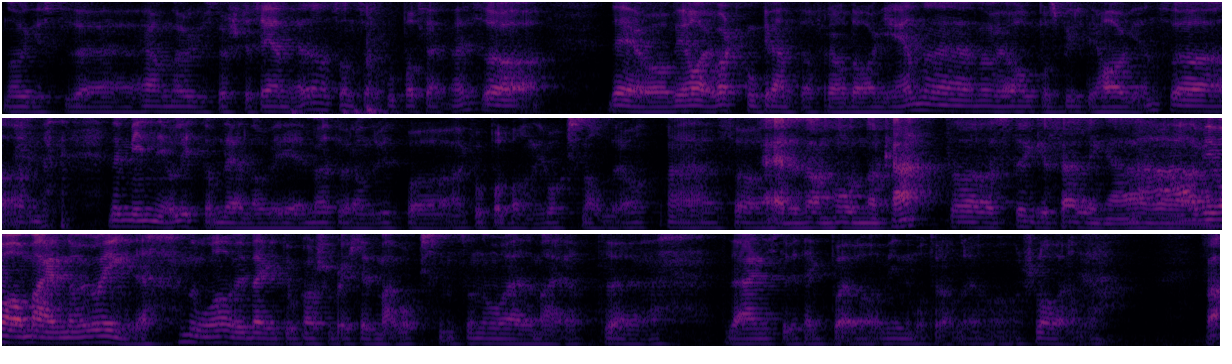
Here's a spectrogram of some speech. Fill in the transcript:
Norges, eh, ja, Norges største scener, da, sånn som fotballscener. Så det er jo, vi har jo vært konkurrenter fra dag én når vi har holdt på å spille i hagen. Så det, minner jo litt om det når vi møter hverandre ute på en fotballbane i voksen alder òg. Så Er det sånn hund og katt og stygge fellinger? Nei, vi var mer når vi var yngre. Nå har vi begge to kanskje blitt litt mer voksen, så nå er det mer at eh, det eneste vi tenker på, er å vinne mot hverandre og slå hverandre. Ja.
